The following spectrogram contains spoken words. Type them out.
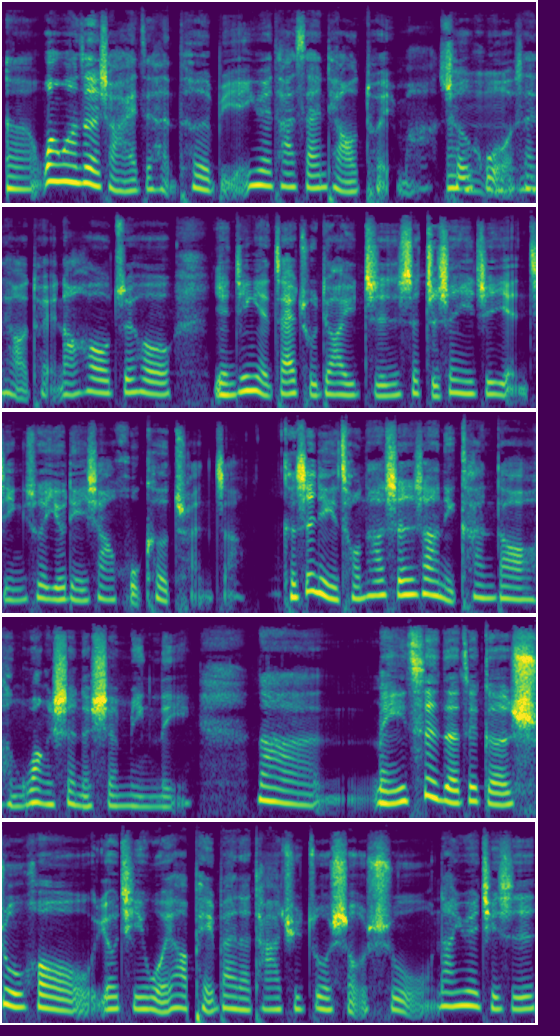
嗯、呃，旺旺这个小孩子很特别，因为他三条腿嘛，车祸三条腿，嗯嗯嗯，然后最后眼睛也摘除掉一只，是只剩一只眼睛，所以有点像虎克船长。可是你从他身上，你看到很旺盛的生命力。那每一次的这个术后，尤其我要陪伴着他去做手术，那因为其实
